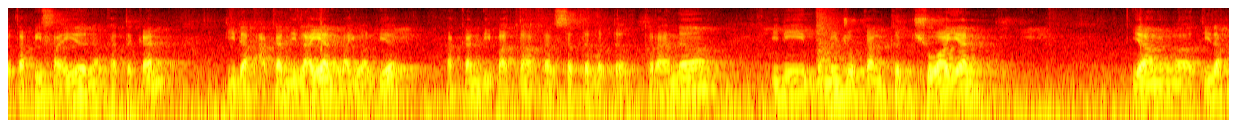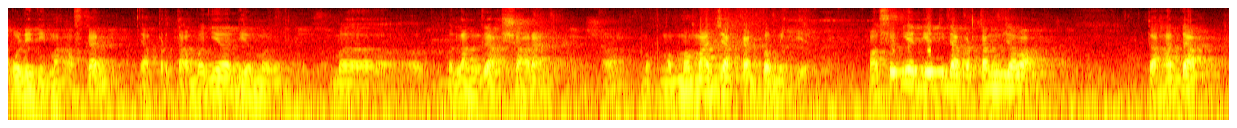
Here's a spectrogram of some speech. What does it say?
tetapi saya nak katakan tidak akan dilayan layuan dia akan dibatalkan serta-merta. Kerana ini menunjukkan kecuaian yang uh, tidak boleh dimaafkan. Yang pertamanya dia me, me, melanggar syarat ha, memajakkan permit dia. Maksudnya dia tidak bertanggungjawab terhadap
